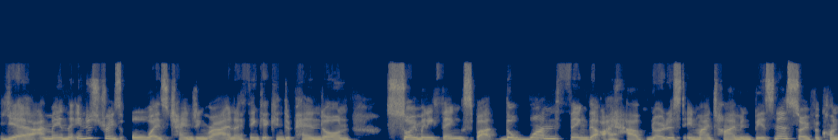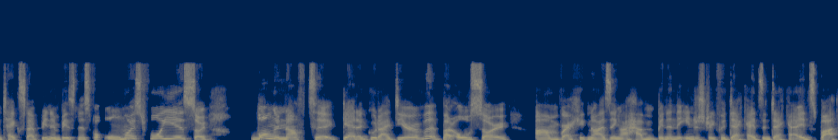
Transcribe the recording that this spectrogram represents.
Yeah, I mean the industry's always changing, right? And I think it can depend on so many things, but the one thing that I have noticed in my time in business, so for context, I've been in business for almost 4 years, so long enough to get a good idea of it, but also um, recognizing I haven't been in the industry for decades and decades. But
